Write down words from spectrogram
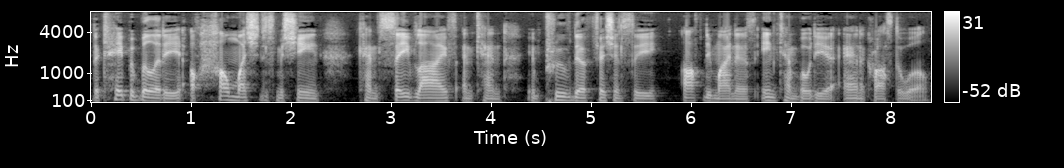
the capability of how much this machine can save lives and can improve the efficiency of the miners in Cambodia and across the world.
